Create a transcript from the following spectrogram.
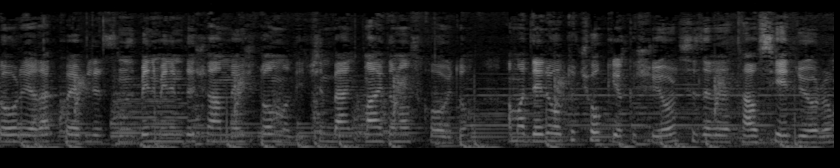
doğrayarak koyabilirsiniz. Benim elimde şu an mevcut olmadığı için ben maydanoz koydum. Ama dereotu çok yakışıyor. Sizlere de tavsiye ediyorum.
